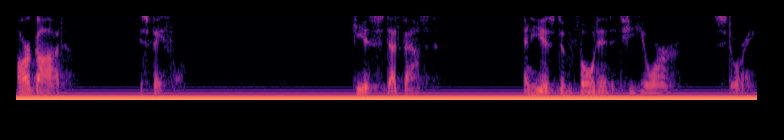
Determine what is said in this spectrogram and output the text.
our God is faithful. He is steadfast and he is devoted to your story.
